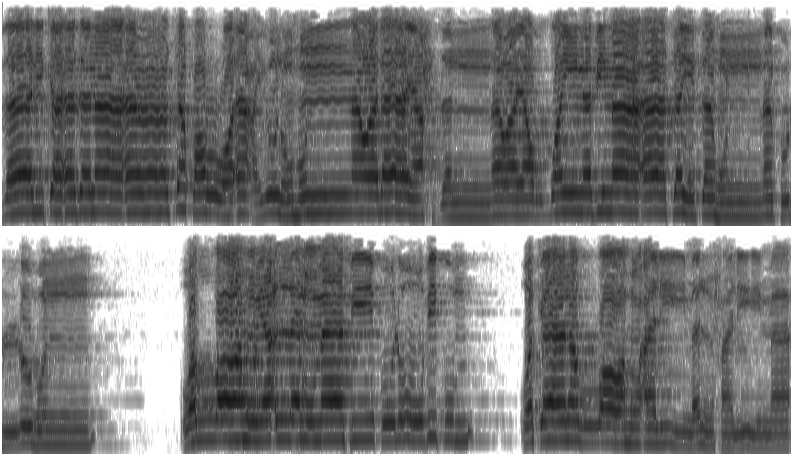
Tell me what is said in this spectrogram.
ذَٰلِكَ أَدْنَىٰ أَن تَقَرَّ أَعْيُنُهُنَّ وَلَا يَحْزَنَّ وَيَرْضَيْنَ بِمَا آتَيْتَهُنَّ كُلُّهُنَّ ۚ وَاللَّهُ يَعْلَمُ مَا فِي قُلُوبِكُمْ ۚ وَكَانَ اللَّهُ عَلِيمًا حَلِيمًا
